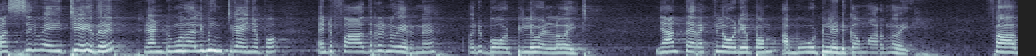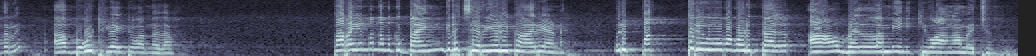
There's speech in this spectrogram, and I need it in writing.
ബസ്സിൽ വെയിറ്റ് ചെയ്ത് രണ്ട് മൂന്നാൽ മിനിറ്റ് കഴിഞ്ഞപ്പോൾ എന്റെ ഫാദറിന് വരുന്ന ഒരു ബോട്ടിൽ വെള്ളമായിട്ട്. ഞാൻ തിരക്കിലോടിയപ്പം ആ ബോട്ടിൽ എടുക്കാൻ മറന്നുപോയി. ഫാദർ ആ ബോട്ടിലുമായിട്ട് വന്നതാ. പറയുമ്പോൾ നമുക്ക് ഭയങ്കര ചെറിയൊരു കാര്യമാണ്. ഒരു പത്ത് രൂപ കൊടുത്താൽ ആ വെള്ളം എനിക്ക് വാങ്ങാൻ പറ്റും.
